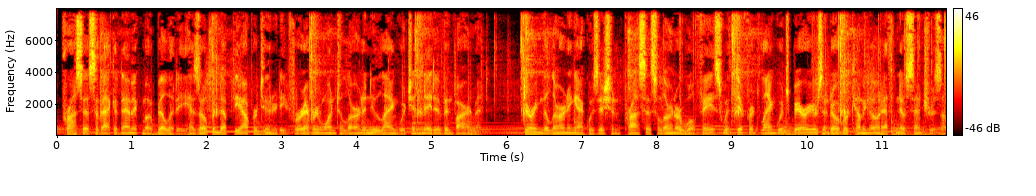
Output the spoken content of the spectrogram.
process of academic mobility has opened up the opportunity for everyone to learn a new language in native environment. During the learning acquisition process a learner will face with different language barriers and overcoming own ethnocentrism.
